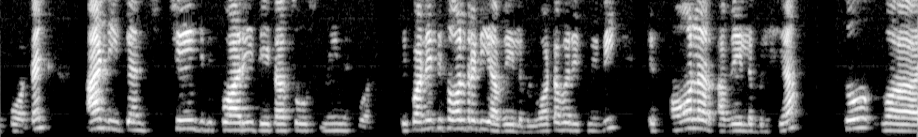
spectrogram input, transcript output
important and you can change the query data source name is what. Department is already available. Whatever it may be, it's all are available here. So uh,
